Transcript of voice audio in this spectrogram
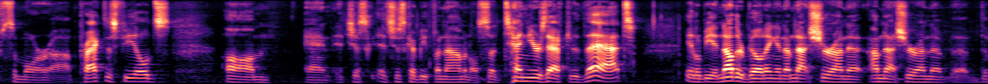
some more uh, practice fields. Um, and it's just it's just going to be phenomenal. So ten years after that, it'll be another building, and I'm not sure on the I'm not sure on the, uh, the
